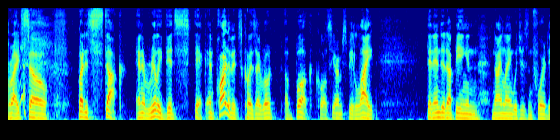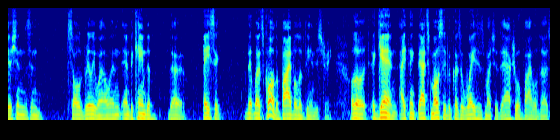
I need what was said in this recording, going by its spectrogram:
right? So, but it stuck, and it really did stick. And part of it's because I wrote a book called CRM Speed Light that ended up being in nine languages and four editions and sold really well and, and became the the basic that what's called the Bible of the industry. Although, again, I think that's mostly because it weighs as much as the actual Bible does,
